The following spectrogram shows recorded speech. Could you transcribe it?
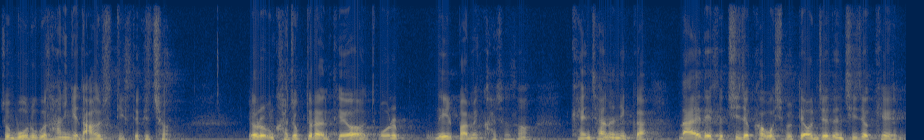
좀 모르고 사는 게 나을 수도 있어요. 그렇죠? 여러분 가족들한테요. 오늘 내일 밤에 가셔서 괜찮으니까 나에 대해서 지적하고 싶을 때 언제든 지적해.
